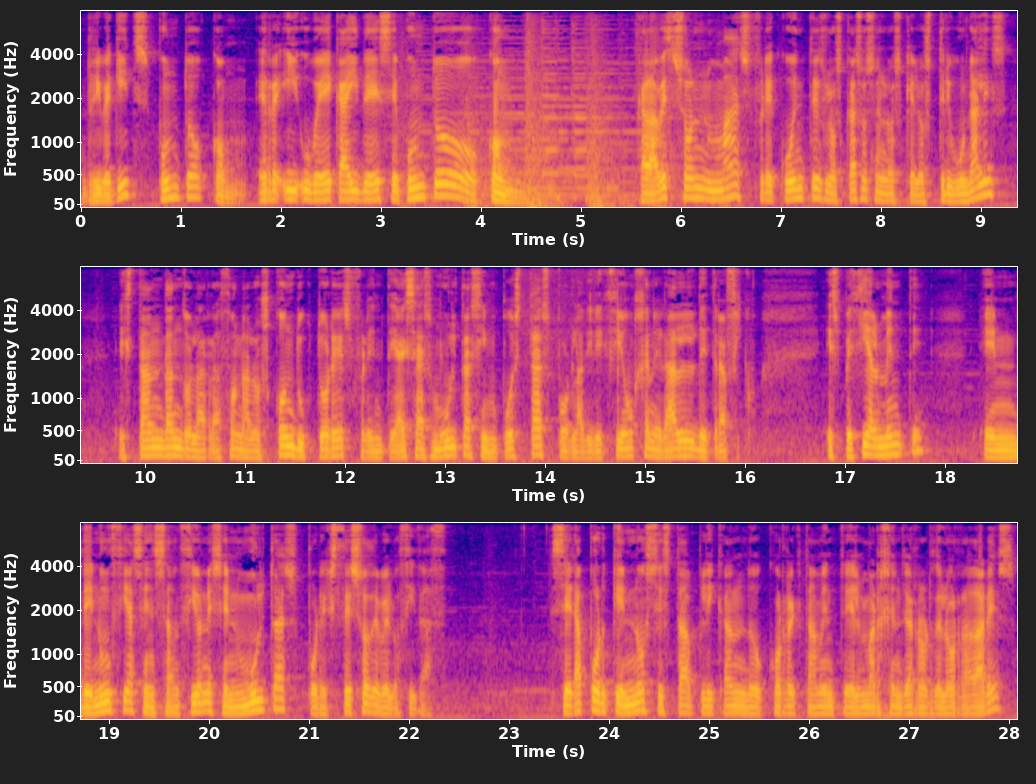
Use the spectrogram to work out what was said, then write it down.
rivekids.com r i v e k i d s.com. Cada vez son más frecuentes los casos en los que los tribunales están dando la razón a los conductores frente a esas multas impuestas por la Dirección General de Tráfico, especialmente en denuncias, en sanciones, en multas por exceso de velocidad. ¿Será porque no se está aplicando correctamente el margen de error de los radares?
